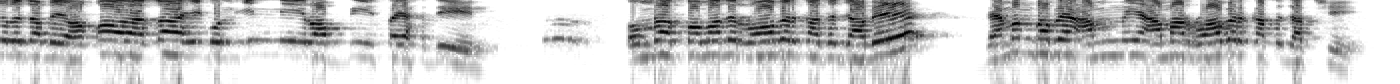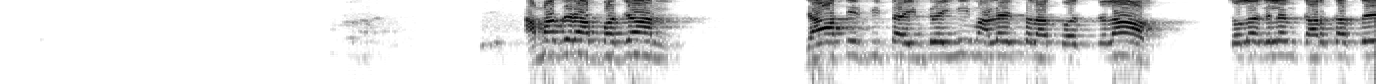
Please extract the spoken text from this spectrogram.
চলে যাবে। ইন্নি রব্বি সায়াহদিন। তোমরা তোমাদের রবের কাছে যাবে। যেমন ভাবে আমি আমার রবের কাছে যাচ্ছি। আমাদের আব্বাজান, জাতির পিতা ইব্রাহিম আলাই আলাইসালাম চলে গেলেন কার কাছে?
